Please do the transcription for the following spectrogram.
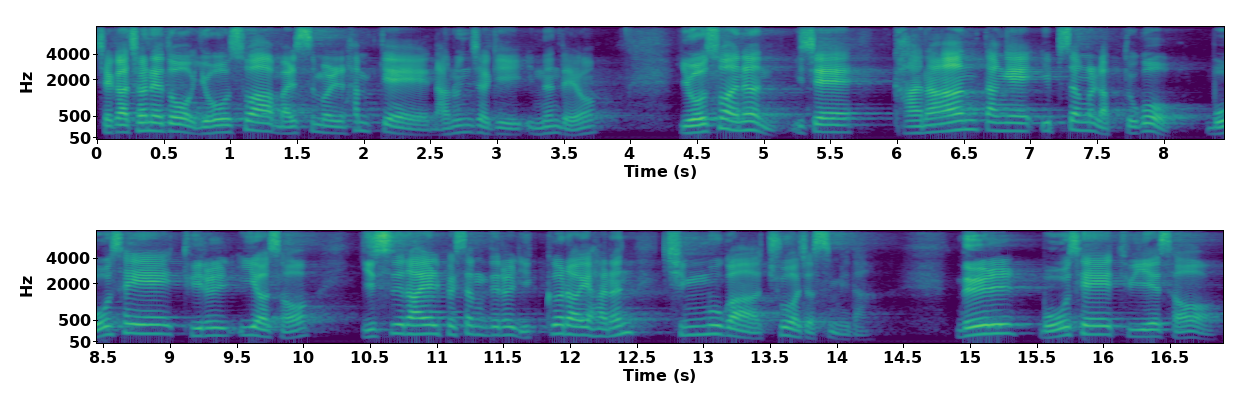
제가 전에도 여호수아 말씀을 함께 나눈 적이 있는데요. 여호수아는 이제 가나안 땅에 입성을 앞두고 모세의 뒤를 이어서 이스라엘 백성들을 이끌어야 하는 직무가 주어졌습니다. 늘 모세의 뒤에서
